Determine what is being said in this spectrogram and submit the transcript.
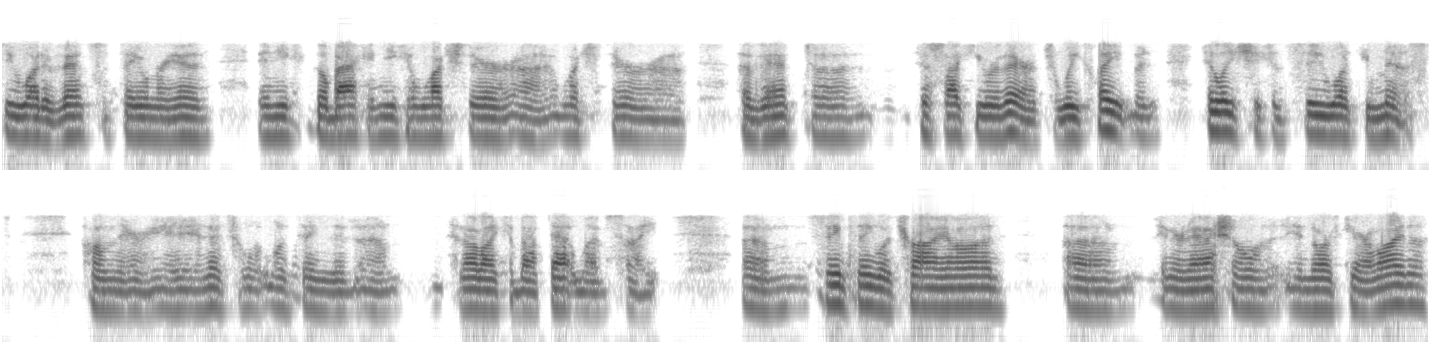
see what events that they were in, and you can go back and you can watch their uh, watch their uh, event uh, just like you were there. It's a week late, but at least you can see what you missed on there, and, that's one, one thing that um, that I like about that website. Um, same thing with Tryon um, International in North Carolina.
